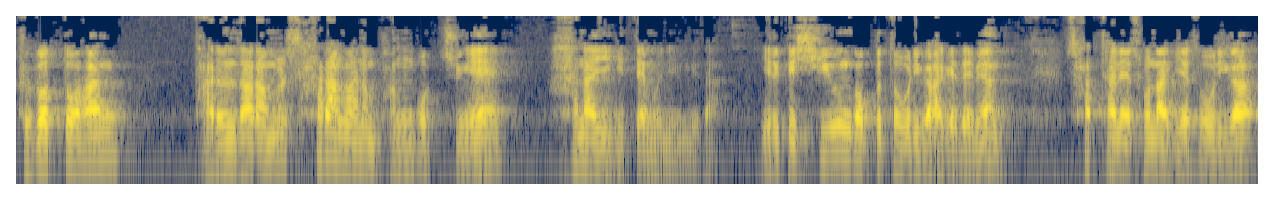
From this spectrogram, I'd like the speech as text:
그것 또한 다른 사람을 사랑하는 방법 중에 하나이기 때문입니다. 이렇게 쉬운 것부터 우리가 하게 되면 사탄의 소나기에서 우리가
